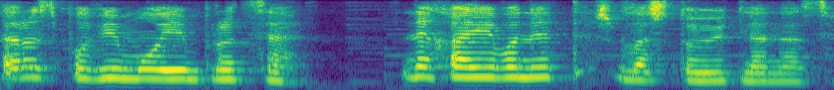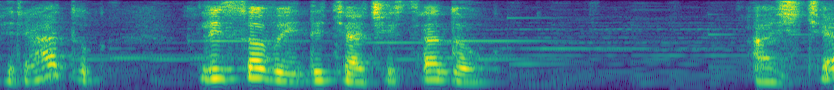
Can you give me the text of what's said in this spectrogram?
та розповімо їм про це. Нехай вони теж влаштують для нас звіряток лісовий дитячий садок. А ще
